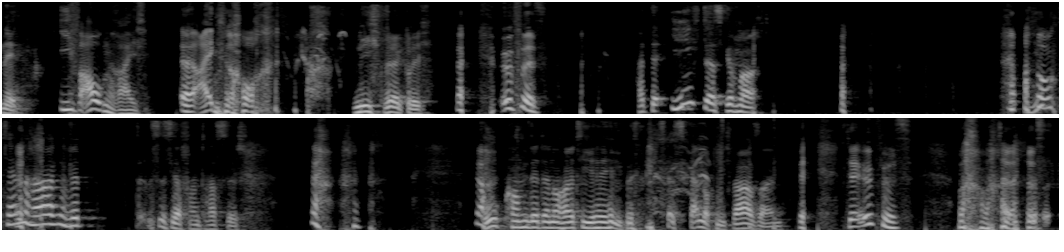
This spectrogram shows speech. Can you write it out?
Nee, Yves Augenreich. Äh, Eigenrauch. nicht wirklich. Öffes. Hat der Yves das gemacht? Jupp Tenhagen wird, das ist ja fantastisch. Ja. Wo kommen wir denn heute hier hin? Das kann doch nicht wahr sein. Der Öffes. War das?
